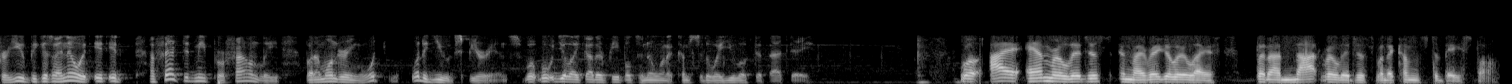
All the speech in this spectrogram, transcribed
for you? Because I know it, it, it affected me profoundly, but I'm wondering what what did you experience? What, what would you like other people to know when it comes to the way you looked at that day? Well, I am religious in my regular life, but I'm not religious when it comes to baseball.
